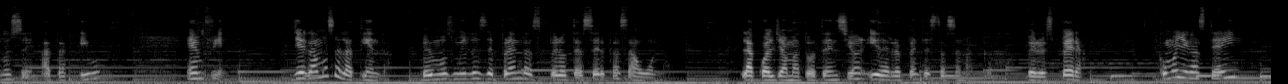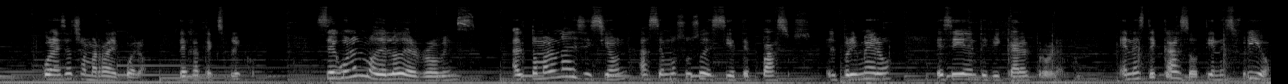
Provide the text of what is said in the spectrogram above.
no sé, atractivo. En fin, llegamos a la tienda, vemos miles de prendas, pero te acercas a una, la cual llama tu atención y de repente estás en la caja. Pero espera, ¿cómo llegaste ahí? Con esa chamarra de cuero. Déjate explico. Según el modelo de Robbins, al tomar una decisión hacemos uso de siete pasos. El primero es identificar el problema. En este caso tienes frío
